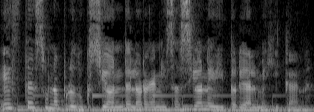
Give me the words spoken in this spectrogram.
Esta es una producción de la Organización Editorial Mexicana.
